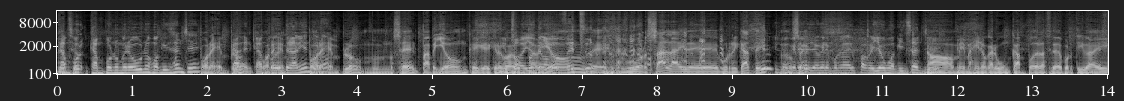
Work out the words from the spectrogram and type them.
campo, este- campo número uno, Joaquín Sánchez. por ejemplo, El campo por de entrenamiento. por ¿no? ejemplo, no sé, el pabellón, que, que creo que es un pabellón de Bursala y de Burricate, No, no, creo sé. yo que le ponga el pabellón Joaquín Sánchez. No, me imagino que algún campo de la ciudad deportiva y,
